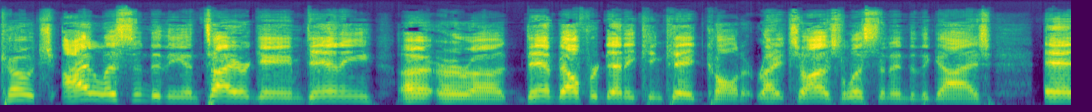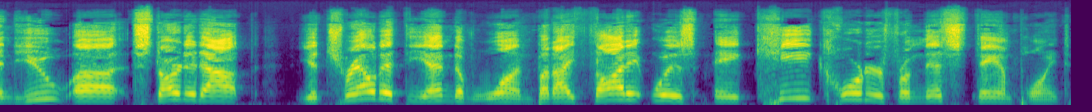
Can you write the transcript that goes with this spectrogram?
Coach, I listened to the entire game. Danny uh, or uh, Dan Belford, Denny Kincaid called it right. So I was listening to the guys, and you uh, started out. You trailed at the end of one, but I thought it was a key quarter from this standpoint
